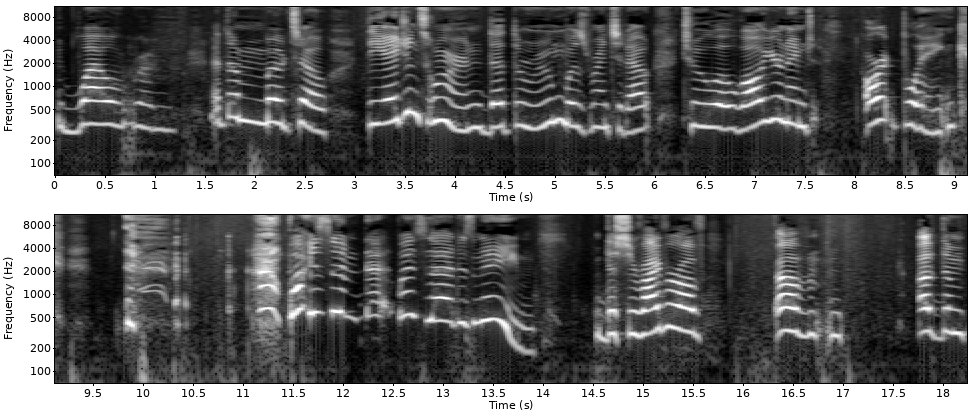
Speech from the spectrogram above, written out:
While um, at the motel, the agents learned that the room was rented out to a lawyer named Art Blank. Why is him that? What's that his name? The survivor of of of the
